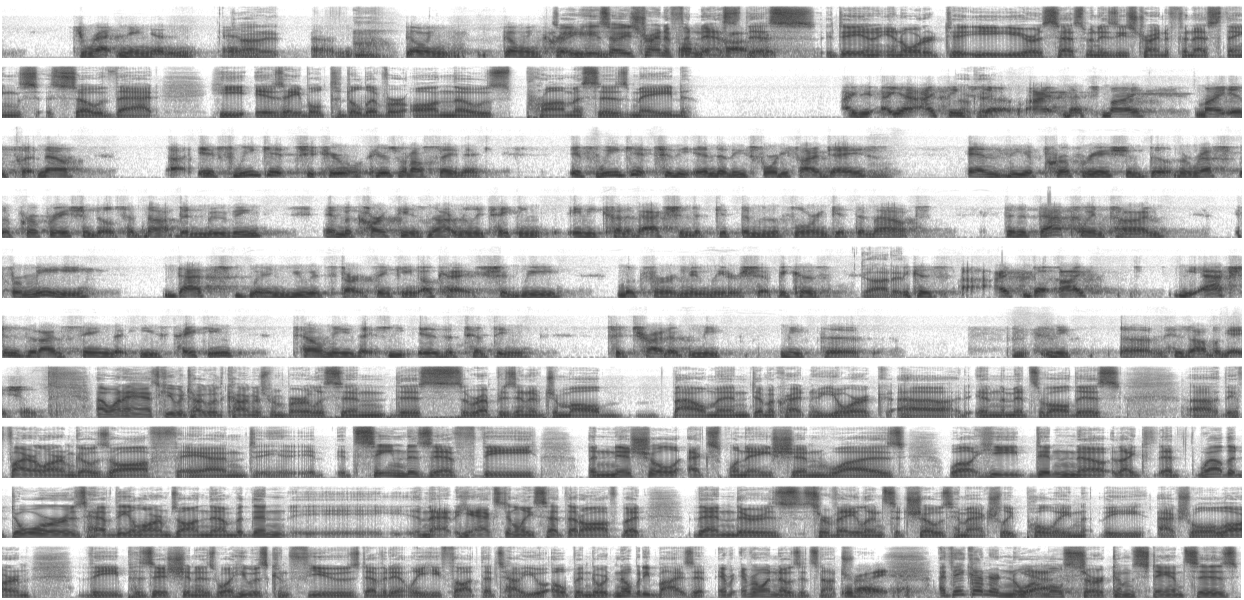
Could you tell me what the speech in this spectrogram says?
threatening and, and um, going going crazy. So, he, so he's trying to finesse this in, in order to. Your assessment is he's trying to finesse things so that he is able to deliver on those promises made. I, yeah, I think okay. so. I, that's my my input. Now, uh, if we get to here, here's what I'll say, Nick. If we get to the end of these 45 days, mm. and the appropriation bill, the rest of the appropriation bills have not been moving, and McCarthy is not really taking any kind of action to get them to the floor and get them out, then at that point in time, for me, that's when you would start thinking, okay, should we look for new leadership? Because got it. Because I, but I the actions that I'm seeing that he's taking tell me that he is attempting to try to meet meet the meet um, his obligations. I want to ask you. We're talking with Congressman Burlison, this Representative Jamaal Bowman, Democrat, New York. Uh, in the midst of all this, uh, the fire alarm goes off, and it, it seemed as if the initial explanation was, well, he didn't know, like that. Well, the doors have the alarms on them, but then, eh, in that he accidentally set that off. But then there's surveillance that shows him actually pulling the actual alarm. The position is, well, he was confused. Evidently, he thought that's how you opened or nobody buys it. Everyone knows it's not true. Right. I think under normal Yeah. circumstances,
